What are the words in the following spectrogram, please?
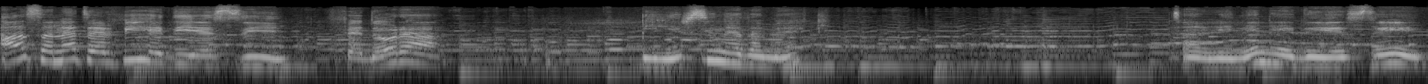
Al sana terfi hediyesi. Fedora. Bilirsin ne demek? Tanrı'nın hediyesi.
